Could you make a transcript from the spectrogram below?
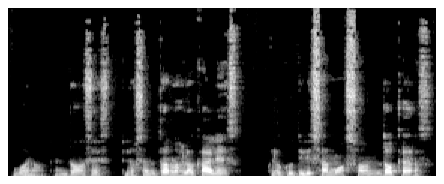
Bueno, entonces los entornos locales lo que utilizamos son dockers,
